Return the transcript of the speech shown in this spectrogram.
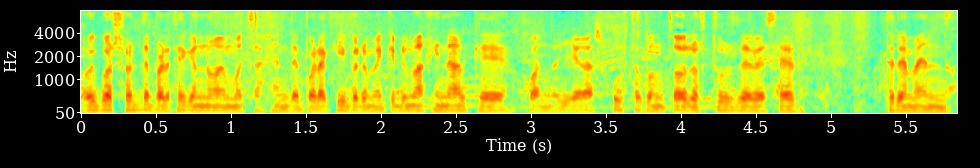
hoy por suerte parece que no hay mucha gente por aquí, pero me quiero imaginar que cuando llegas justo con todos los tours debe ser tremendo.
